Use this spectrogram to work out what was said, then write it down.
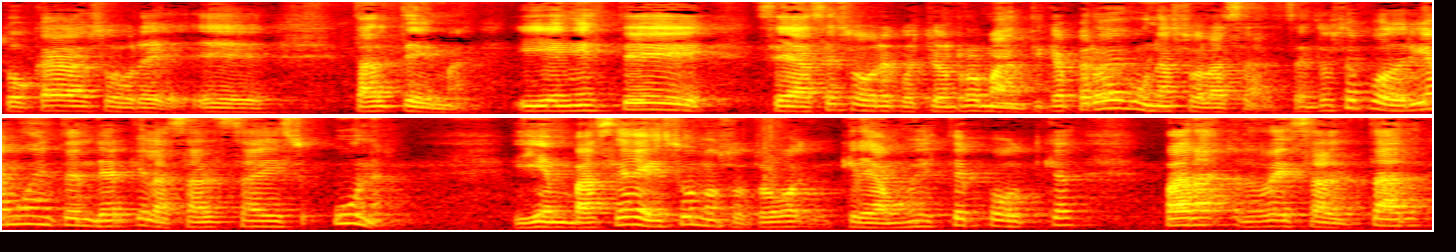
toca sobre eh, tal tema y en este se hace sobre cuestión romántica, pero es una sola salsa. Entonces podríamos entender que la salsa es una. Y en base a eso nosotros creamos este podcast para resaltar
